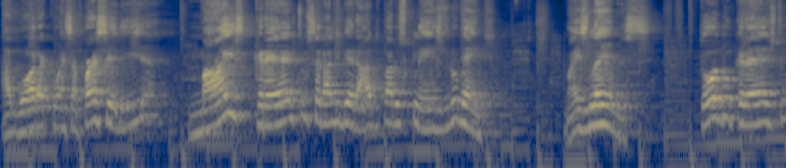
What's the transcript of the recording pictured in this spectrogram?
agora com essa parceria, mais crédito será liberado para os clientes do Nubank. Mas lembre-se, todo crédito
